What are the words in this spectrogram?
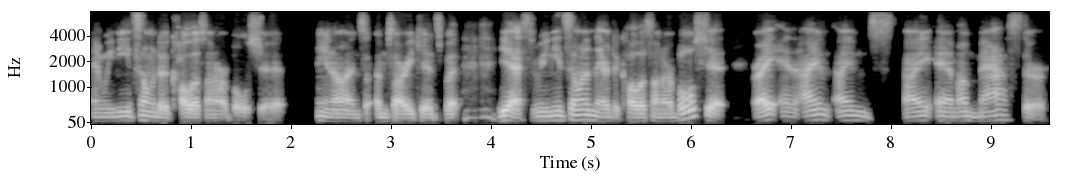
and we need someone to call us on our bullshit you know and so, i'm sorry kids but yes we need someone there to call us on our bullshit right? And i'm i'm i am a master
